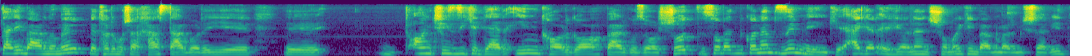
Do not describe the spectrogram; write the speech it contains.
در این برنامه به طور مشخص درباره آن چیزی که در این کارگاه برگزار شد صحبت می‌کنم. ضمن اینکه اگر احیانا شما که این برنامه رو میشنوید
